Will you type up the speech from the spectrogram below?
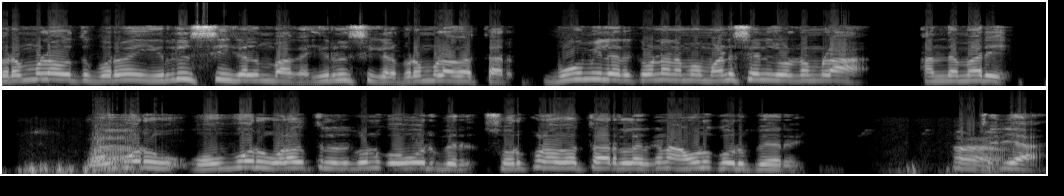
பிரம்மலோகத்துக்கு போறவன் இருள்சிகள்பாங்க இருள்சிகள் பிரம்மலோகத்தார். பூமியில இருக்கவன நம்ம மனுஷன் சொல்றோம்ல அந்த மாதிரி. ஒவ்வொரு ஒவ்வொரு உலகத்துல இருக்கவனுக்கு ஒவ்வொரு பேர். சொர்க்கலோகத்தார்ல இருக்கணும் அவனுக்கு ஒரு பேரு. சரியா?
